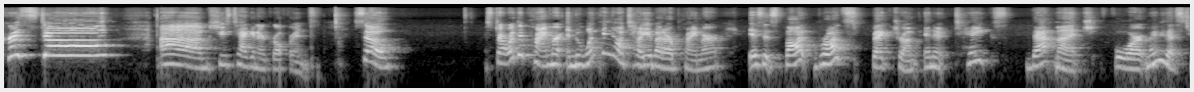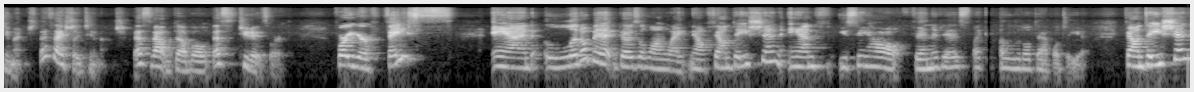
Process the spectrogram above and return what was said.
Crystal. Um, she's tagging her girlfriends. So start with the primer. And the one thing I'll tell you about our primer is it's broad spectrum and it takes that much for maybe that's too much. That's actually too much. That's about double. That's two days worth for your face and a little bit goes a long way. Now, foundation and you see how thin it is, like a little dab will do you. Foundation,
